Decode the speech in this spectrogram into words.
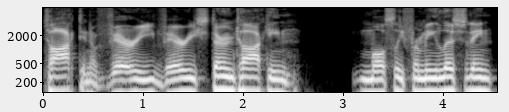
talked in a very, very stern talking, mostly for me listening.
